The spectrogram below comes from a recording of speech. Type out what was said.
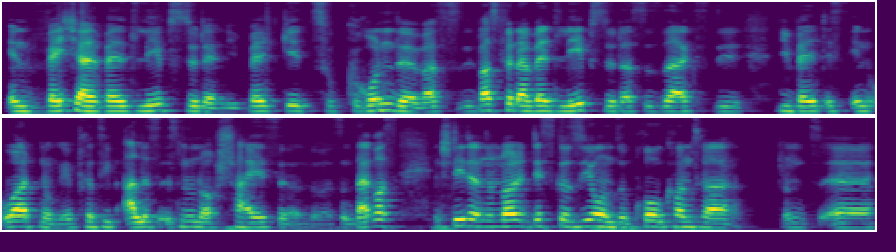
in welcher Welt lebst du denn? Die Welt geht zugrunde. Was, was für einer Welt lebst du, dass du sagst, die, die Welt ist in Ordnung. Im Prinzip alles ist nur noch Scheiße und sowas. Und daraus entsteht dann eine neue Diskussion, so pro, contra. Und, äh,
